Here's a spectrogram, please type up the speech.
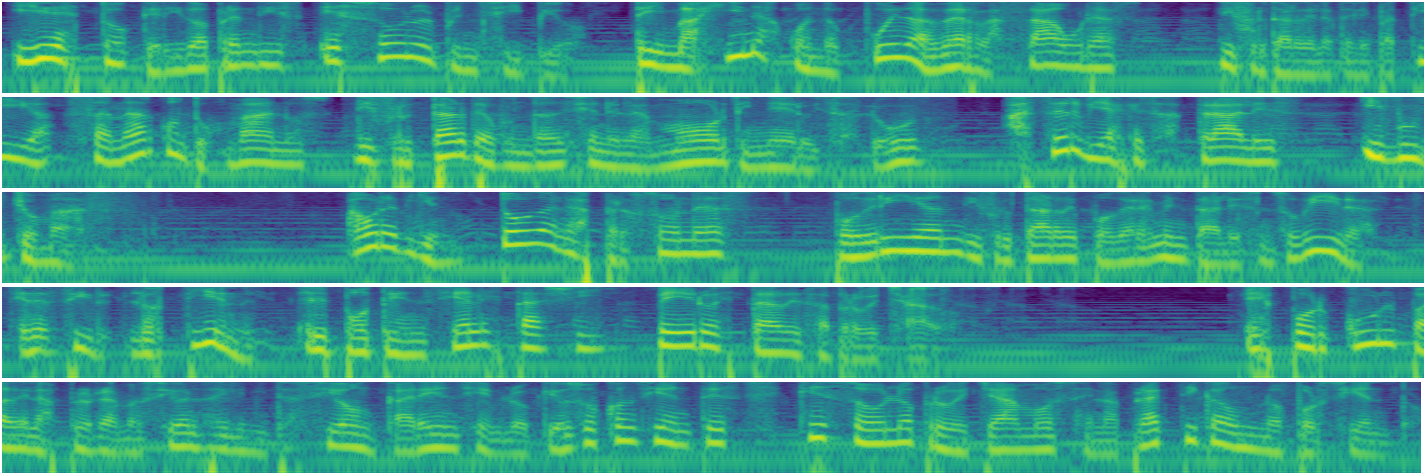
Y esto, querido aprendiz, es solo el principio. ¿Te imaginas cuando puedas ver las auras, disfrutar de la telepatía, sanar con tus manos, disfrutar de abundancia en el amor, dinero y salud, hacer viajes astrales y mucho más? Ahora bien, todas las personas podrían disfrutar de poderes mentales en su vida, es decir, los tienen. El potencial está allí, pero está desaprovechado. Es por culpa de las programaciones de limitación, carencia y bloqueos subconscientes que solo aprovechamos en la práctica un 1%.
